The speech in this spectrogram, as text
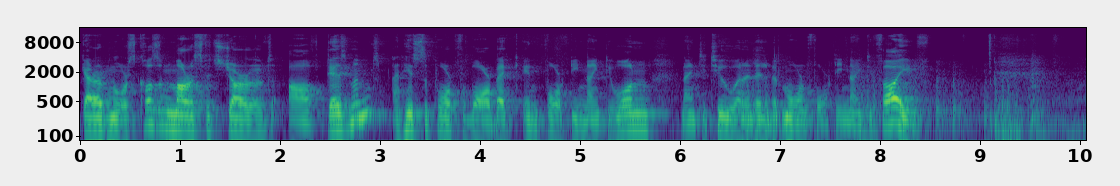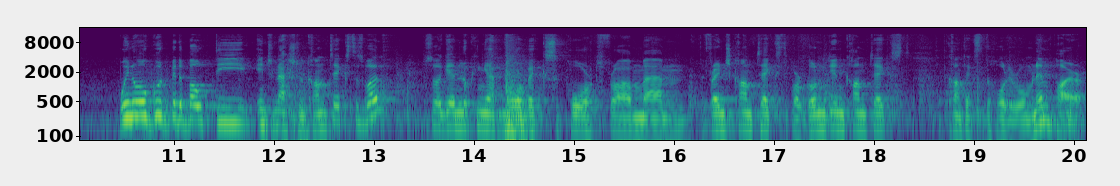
Garrett Moore's cousin, Maurice Fitzgerald of Desmond, and his support for Warbeck in 1491, 92, and a little bit more in 1495. We know a good bit about the international context as well. So, again, looking at Warbeck's support from um, the French context, the Burgundian context, the context of the Holy Roman Empire.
